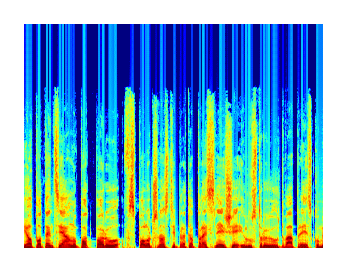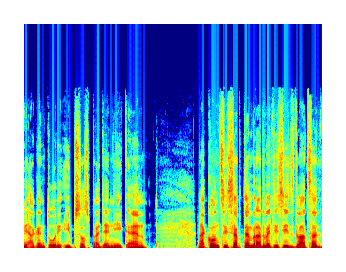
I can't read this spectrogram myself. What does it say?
Jeho potenciálnu podporu v spoločnosti preto presnejšie ilustrujú dva prieskumy agentúry Ipsos pre denník N. Na konci septembra 2022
